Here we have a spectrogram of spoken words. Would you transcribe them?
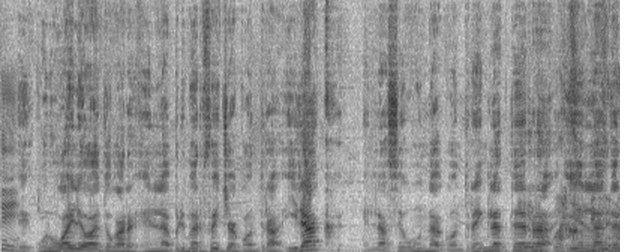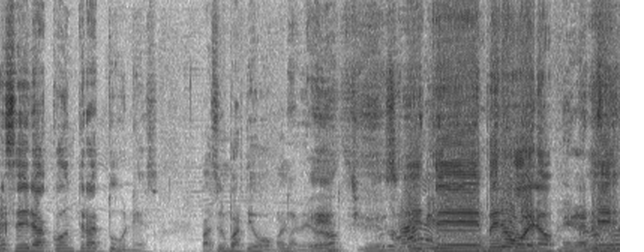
Sí. Eh, Uruguay le va a tocar en la primera fecha contra Irak, en la segunda contra Inglaterra y en la tercera contra Túnez. Va a ser un partido bomba, No, eh, sí, sí. Este, pero bueno, eh,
